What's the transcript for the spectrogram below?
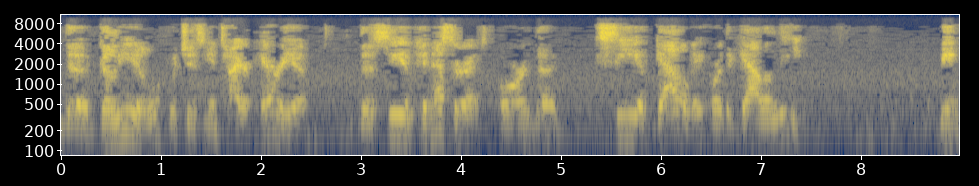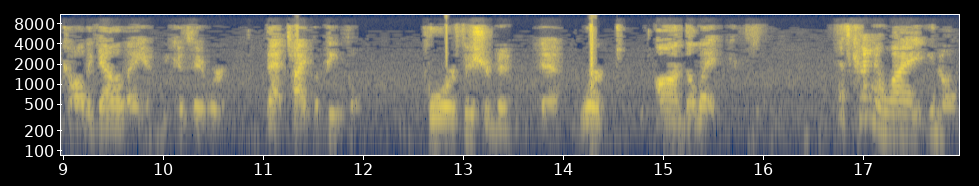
the Galil, which is the entire area, the Sea of Gennesaret or the Sea of Galilee or the Galilee, being called a Galilean because they were that type of people, poor fishermen that worked on the lake that's kind of why, you know,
